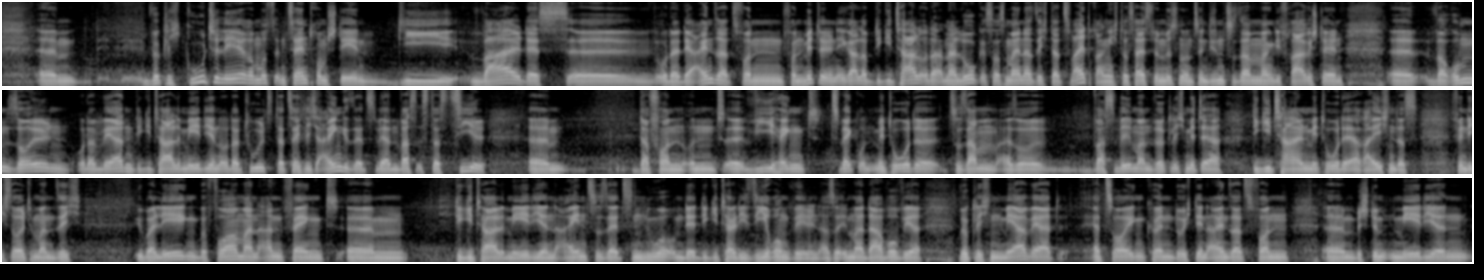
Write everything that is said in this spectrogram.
Wirklich gute Lehre muss im Zentrum stehen. Die Wahl des äh, oder der Einsatz von, von Mitteln, egal ob digital oder analog, ist aus meiner Sicht da zweitrangig. Das heißt, wir müssen uns in diesem Zusammenhang die Frage stellen, äh, warum sollen oder werden digitale Medien oder Tools tatsächlich eingesetzt werden? Was ist das Ziel? Ähm, davon und äh, wie hängt Zweck und Methode zusammen? Also was will man wirklich mit der digitalen Methode erreichen? Das finde ich, sollte man sich überlegen, bevor man anfängt, ähm, digitale Medien einzusetzen, nur um der Digitalisierung willen. Also immer da, wo wir wirklich einen Mehrwert erzeugen können durch den Einsatz von ähm, bestimmten Medien,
